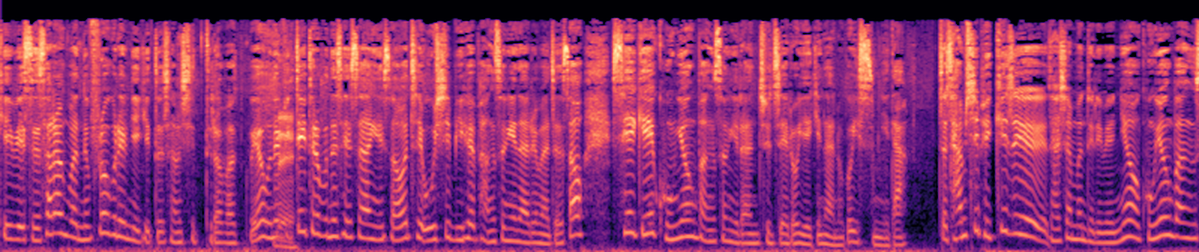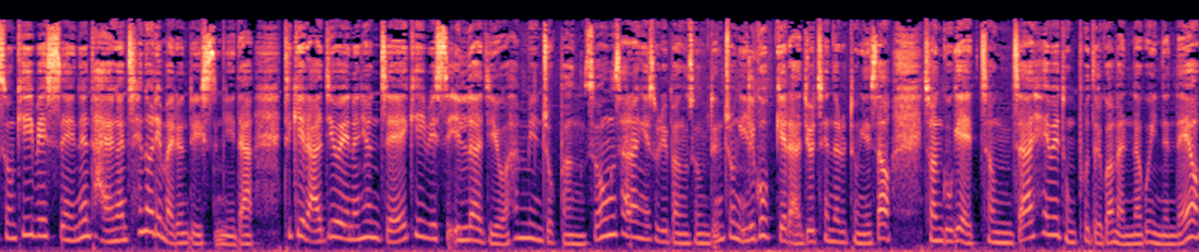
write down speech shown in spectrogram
KBS 사랑받는 프로그램 얘기도 잠시 들어봤고요. 오늘 네. 빅데이터로 보는 세상에서 제52회 방송의 날을 맞아서 세계 공영방송이라는 주제로 얘기 나누고 있습니다. 자, 잠시 빅퀴즈 다시 한번 드리면요. 공영방송 KBS에는 다양한 채널이 마련되어 있습니다. 특히 라디오에는 현재 KBS 1라디오, 한민족 방송, 사랑의 소리 방송 등 총 7개 라디오 채널을 통해서 전국의 애청자, 해외 동포들과 만나고 있는데요.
